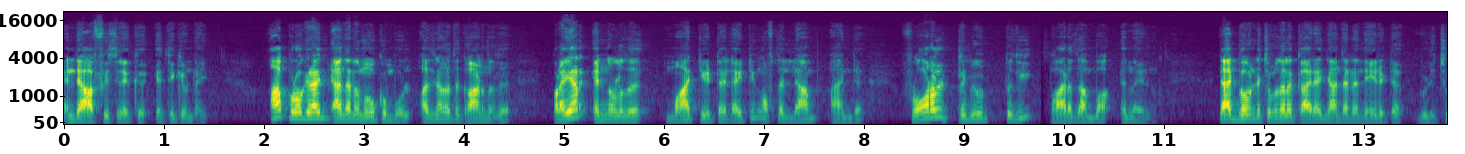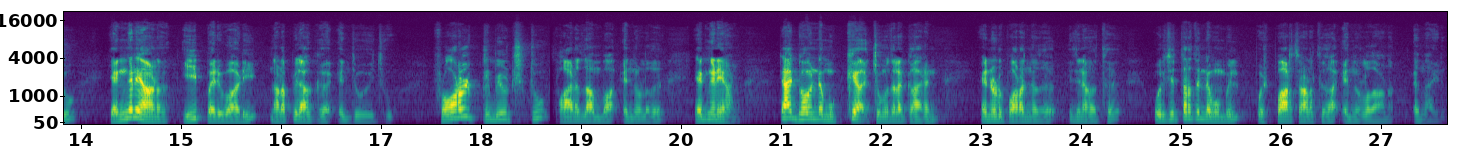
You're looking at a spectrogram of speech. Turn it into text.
എന്റെ ഓഫീസിലേക്ക് എത്തിക്കുകയുണ്ടായി. ആ പ്രോഗ്രാം ഞാൻ തന്നെ നോക്കുമ്പോൾ അതിനകത്ത് കാണുന്നത് പ്രയർ എന്നുള്ളത് മാറ്റിയിട്ട് lighting of the lamp and floral tribute to the Bharatamba എന്നായിരുന്നു. രാജ്ഭവന്റെ ചുമതലക്കാരെ ഞാൻ തന്നെ നേരിട്ട് വിളിച്ചു. എങ്ങനെയാണ് ഈ പരിപാടി നടപ്പിലാക്കുക എന്ന് ചോദിച്ചു. ഫ്ലോറൽ ട്രിബ്യൂട്ട്സ് ടു ഭാരതാംബ എന്നുള്ളത് എങ്ങനെയാണ്? രാജ്ഭവന്റെ മുഖ്യ ചുമതലക്കാരൻ എന്നോട് പറഞ്ഞത് ഇതിനകത്ത് ഒരു ചിത്രത്തിന്റെ മുമ്പിൽ പുഷ്പാർച്ച നടത്തുക എന്നുള്ളതാണ് എന്നായിരുന്നു.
